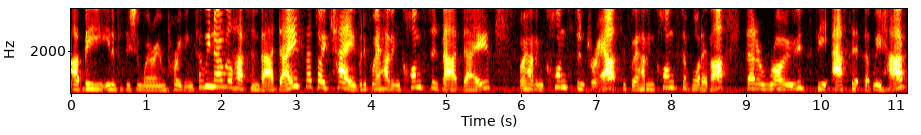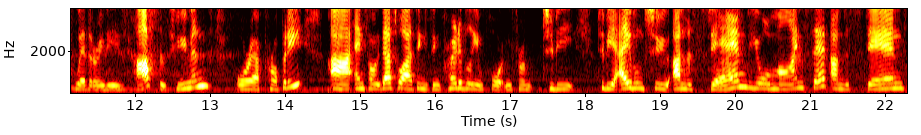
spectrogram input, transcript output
uh, be in a position where we're improving. So we know we'll have some bad days. That's okay okay. But if we're having constant bad days, we're having constant droughts, if we're having constant whatever, that erodes the asset that we have, whether it is us as humans or our property. Uh, and so that's why I think it's incredibly important from to be to be able to understand your mindset, understand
